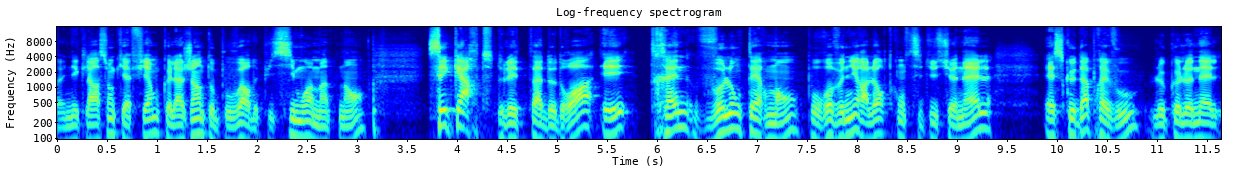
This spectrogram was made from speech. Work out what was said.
Euh, une déclaration qui affirme que la junte au pouvoir depuis six mois maintenant s'écarte de l'état de droit et traîne volontairement pour revenir à l'ordre constitutionnel. Est-ce que, d'après vous, le colonel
